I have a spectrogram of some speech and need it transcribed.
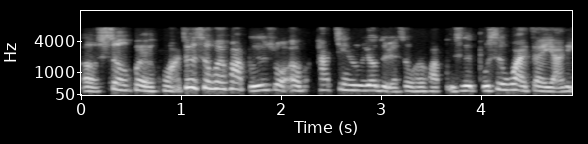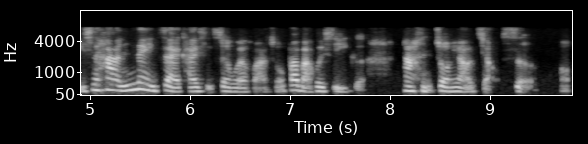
呃社会化。这个社会化不是说呃他进入幼稚园社会化，不是不是外在压力，是他的内在开始社会化的时候，爸爸会是一个他很重要角色。哦，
